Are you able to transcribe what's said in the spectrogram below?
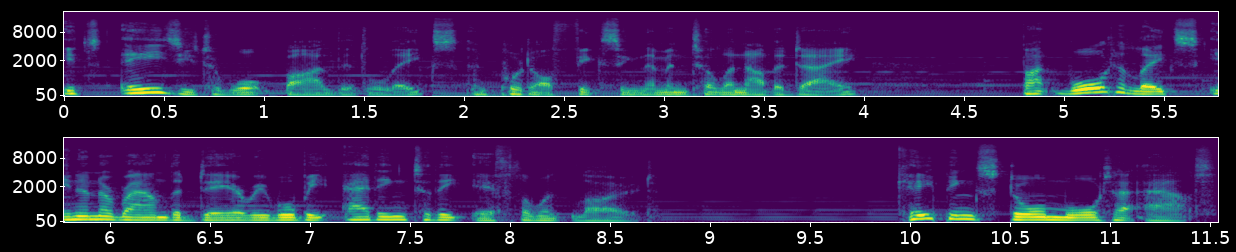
It's easy to walk by little leaks and put off fixing them until another day, but water leaks in and around the dairy will be adding to the effluent load. Keeping stormwater out.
